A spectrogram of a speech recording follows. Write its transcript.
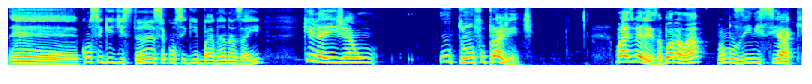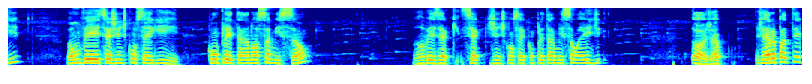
é, conseguir distância, conseguir bananas aí, que ele aí já é um, um trunfo pra gente. Mas beleza, bora lá, vamos iniciar aqui, vamos ver se a gente consegue completar a nossa missão. Vamos ver se a, se a gente consegue completar a missão aí de... Ó, já, já era pra ter...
